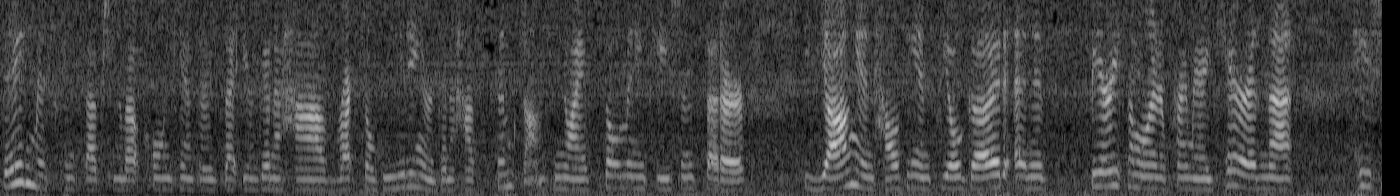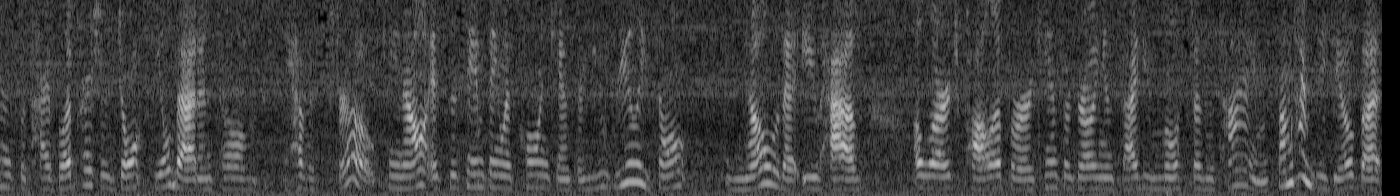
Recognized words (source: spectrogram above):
big misconception about colon cancer is that you're gonna have rectal bleeding or gonna have symptoms. You know, I have so many patients that are young and healthy and feel good and it's very similar to primary care in that patients with high blood pressure don't feel bad until they have a stroke, you know? It's the same thing with colon cancer. You really don't know that you have a large polyp or a cancer growing inside you most of the time. Sometimes you do, but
